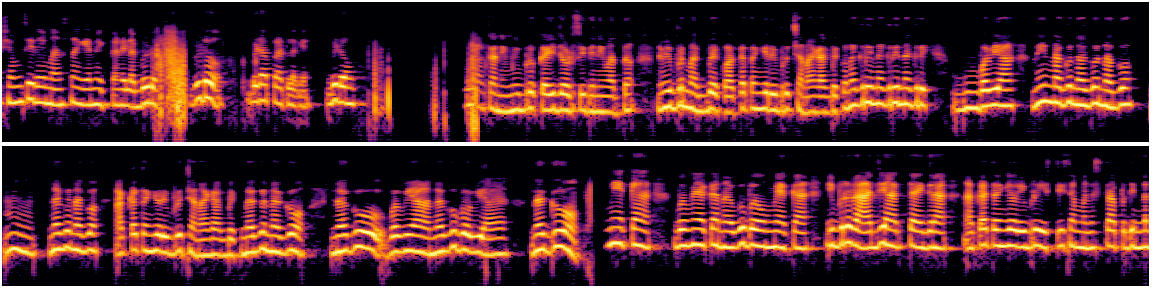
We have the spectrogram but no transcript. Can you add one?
ಕ್ಷಮಿಸಿದೆ ಮನಸ್ನಾಗ ಏನು ಇಟ್ಕೊಂಡಿಲ್ಲ. ಬಿಡು. ಬಿಡು. ಬಿಡಪ್ಪ ಬಿಡು. ಅಕ್ಕ, ನಿಮ್ಮಿಬ್ರು ಕೈ ಜೋಡಿಸಿದ್ದೀನಿ ಇವತ್ತು. ನಿಮ್ಮಿಬ್ರು ನಗಬೇಕು, ಅಕ್ಕ ತಂಗಿರು ಇಬ್ರು ಚೆನ್ನಾಗಾಗಬೇಕು. ನಗ್ರಿ ನಗ್ರಿ ನಗ್ರಿ. ಭವ್ಯ, ನೀನು ನಗು ನಗು ನಗು. ಹ್ಞೂ ನಗು ನಗು. ಅಕ್ಕ ತಂಗಿಯವ್ರು ಇಬ್ರು ಚೆನ್ನಾಗಾಗ್ಬೇಕು. ನಗು ನಗು. ನಗು, ಭವ್ಯ ನಗು ಭವ್ಯ. ನಗು. ಭೂಮಿ ಅಕ್ಕ ಭೂಮಿ ಅಕ್ಕ, ನಗು, ಭೂಮಿ ಅಕ್ಕ. ಇಬ್ರು ರಾಜಿ ಆಗ್ತಾ ಇದ್ದೀರಾ? ಅಕ್ಕ ತಂಗಿಯವ್ರು ಇಬ್ರು ದಿವಸ ಮನಸ್ತಾಪದಿಂದ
